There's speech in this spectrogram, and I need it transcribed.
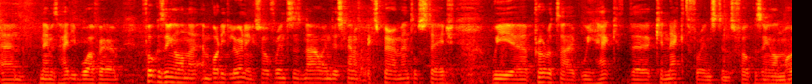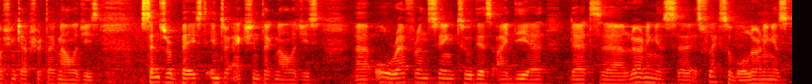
Um, name is Heidi Boisvert, focusing on uh, embodied learning. So for instance now in this kind of experimental stage we uh, prototype, we hack the Kinect for instance, focusing on motion capture technologies, sensor-based interaction technologies, uh, all referencing to this idea that uh, learning is, uh, is flexible, learning is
